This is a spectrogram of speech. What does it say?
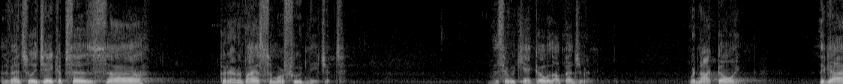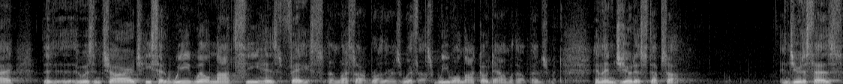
And eventually Jacob says, uh, Go down and buy us some more food in Egypt. They said, We can't go without Benjamin. We're not going. The guy who was in charge, he said, We will not see his face unless our brother is with us. We will not go down without Benjamin. And then Judah steps up. And Judah says,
